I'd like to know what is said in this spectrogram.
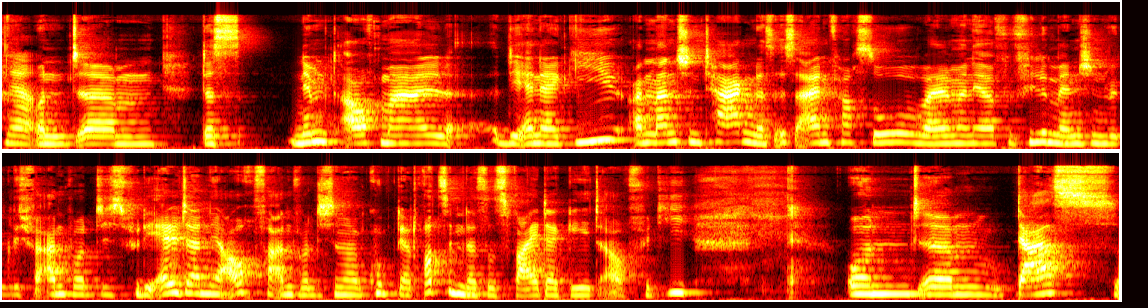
Ja. Und ähm, das nimmt auch mal die Energie an manchen Tagen. Das ist einfach so, weil man ja für viele Menschen wirklich verantwortlich ist, für die Eltern ja auch verantwortlich ist. Man guckt ja trotzdem, dass es weitergeht, auch für die. Und ähm, das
